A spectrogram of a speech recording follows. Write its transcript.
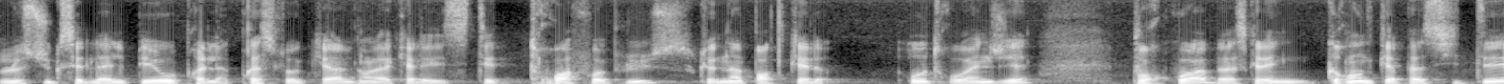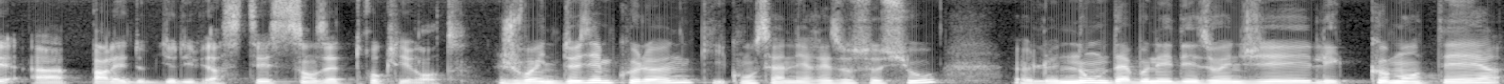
le succès de la LPO auprès de la presse locale, dans laquelle elle est citée trois fois plus que n'importe quelle autre ONG, Pourquoi? Parce qu'elle a une grande capacité à parler de biodiversité sans être trop clivante. Je vois une deuxième colonne qui concerne les réseaux sociaux, euh, le nombre d'abonnés des ONG, les commentaires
